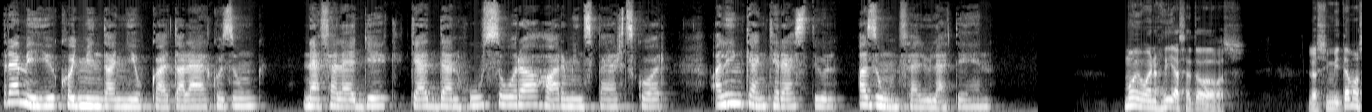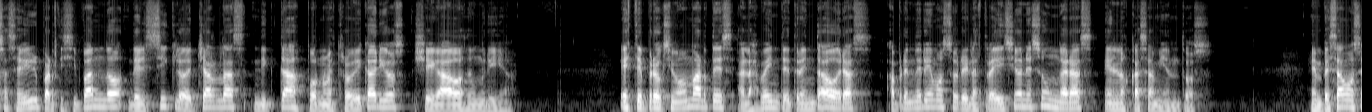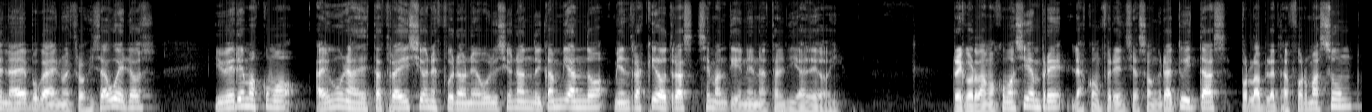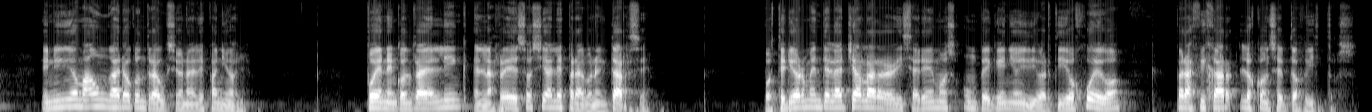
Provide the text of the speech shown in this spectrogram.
Reméljük, hogy mindannyiukkal találkozunk. Ne feledjék, kedden 20 óra 30 perckor, a linken keresztül a. Muy buenos días a todos. Los invitamos a seguir participando del ciclo de charlas dictadas por nuestros becarios llegados de Hungría. Este próximo martes a las 20.30 horas aprenderemos sobre las tradiciones húngaras en los casamientos. Empezamos en la época de nuestros bisabuelos y veremos cómo algunas de estas tradiciones fueron evolucionando y cambiando mientras que otras se mantienen hasta el día de hoy. Recordamos como siempre, las conferencias son gratuitas por la plataforma Zoom en idioma húngaro con traducción al español. Pueden encontrar el link en las redes sociales para conectarse. Posteriormente a la charla realizaremos un pequeño y divertido juego para fijar los conceptos vistos.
